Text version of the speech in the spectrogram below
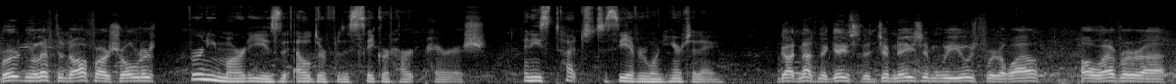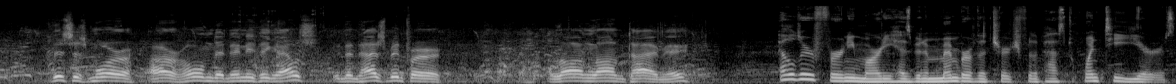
burden lifted off our shoulders. Fernie Marty is the elder for the Sacred Heart Parish, and he's touched to see everyone here today. Got nothing against the gymnasium we used for a while. However, uh, this is more our home than anything else, and it has been for a long, long time, eh? Elder Fernie Marty has been a member of the church for the past 20 years.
